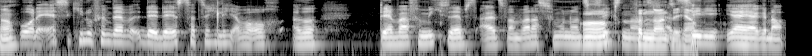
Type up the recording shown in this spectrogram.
Ja? Boah, der erste Kinofilm, der, der, der ist tatsächlich aber auch, also der war für mich selbst als, wann war das, 95, oh, 96? 95, ja. 10, ja. Ja, genau.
